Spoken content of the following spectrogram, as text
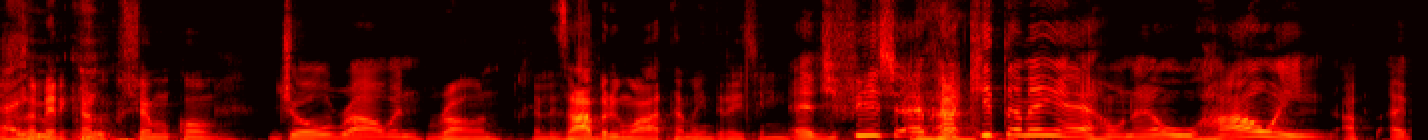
Os É, americanos chamam como? Joe Rowan. Rowan. Eles abrem o A também direitinho? É difícil, é, aqui também erram, né? O Rowan, a- é,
